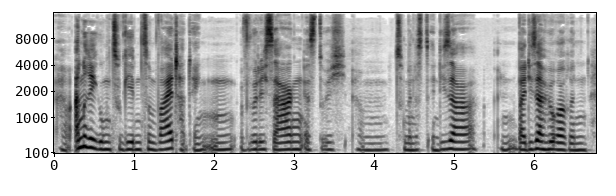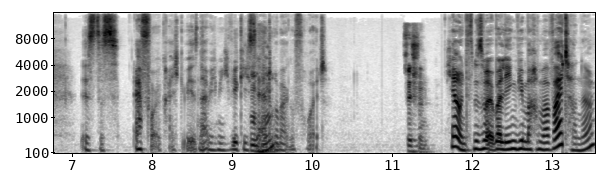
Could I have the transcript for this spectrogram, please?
äh, Anregungen zu geben zum Weiterdenken, würde ich sagen, ist durch, ähm, zumindest in dieser, in, bei dieser Hörerin, ist es erfolgreich gewesen. Da habe ich mich wirklich sehr mhm. drüber gefreut. Sehr schön. Ja, und jetzt müssen wir überlegen, wie machen wir weiter, ne?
